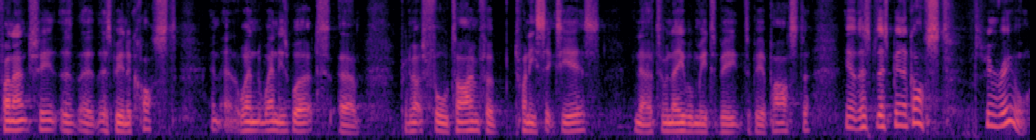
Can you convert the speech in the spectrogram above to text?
Financially, there's been a cost. And when Wendy's worked uh, pretty much full time for 26 years, you know, to enable me to be to be a pastor, you know, there's, there's been a cost. It's been real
